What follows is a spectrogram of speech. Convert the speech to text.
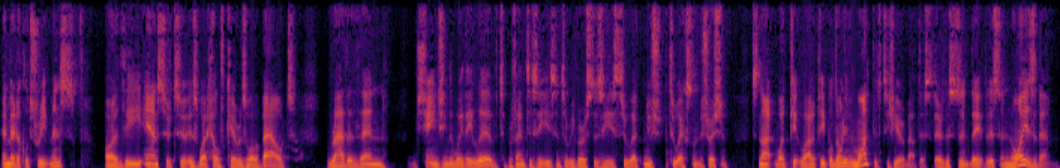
and medical treatments are the answer to is what healthcare is all about, rather than changing the way they live to prevent disease and to reverse disease through through excellent nutrition. It's not what pe- a lot of people don't even want to hear about this. They're, this is, they, this annoys them,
